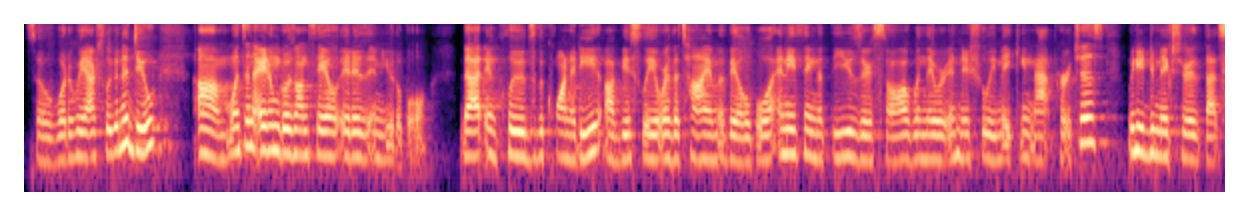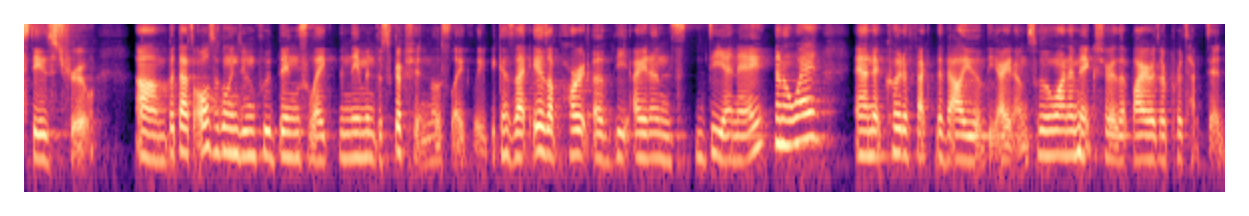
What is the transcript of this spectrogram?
So what are we actually going to do? Um, once an item goes on sale, it is immutable. That includes the quantity, obviously, or the time available, anything that the user saw when they were initially making that purchase. We need to make sure that that stays true. Um, but that's also going to include things like the name and description, most likely, because that is a part of the item's DNA in a way, and it could affect the value of the item. So we want to make sure that buyers are protected.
